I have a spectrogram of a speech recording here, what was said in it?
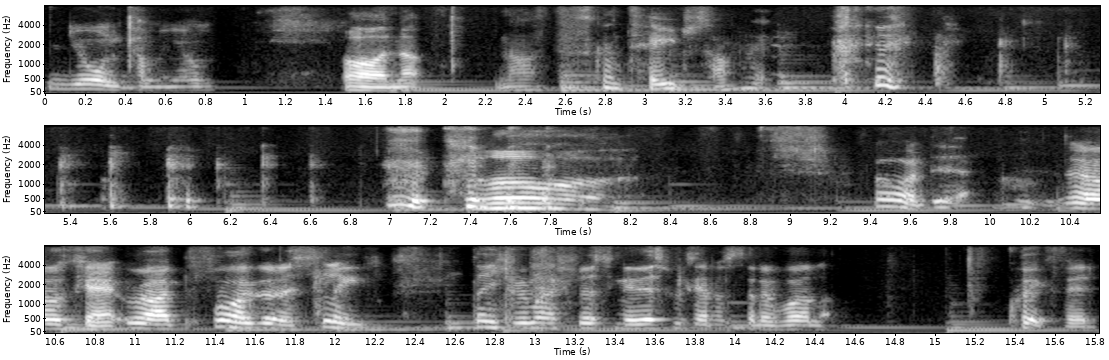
yawn coming on. Oh no, no, this is contagious. I'm like, oh. Oh, dear. Okay, right. Before I go to sleep, thank you very much for listening to this week's episode of What Quick Vid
